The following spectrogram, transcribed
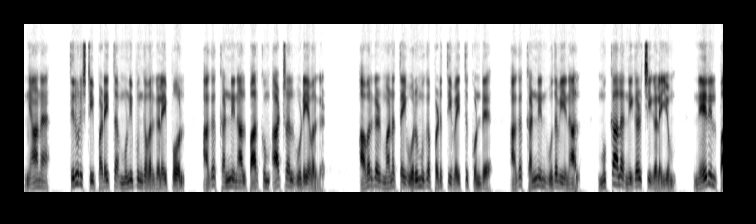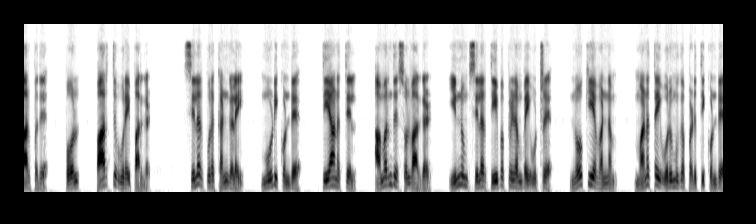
ஞான திருஷ்டி படைத்த முனிபுங்கவர்களைப் போல் அக கண்ணினால் பார்க்கும் ஆற்றல் உடையவர்கள். அவர்கள் மனத்தை ஒருமுகப்படுத்தி வைத்துக்கொண்டு அக கண்ணின் உதவியினால் முக்கால நிகழ்ச்சிகளையும் நேரில் பார்ப்பது போல் பார்த்து உரைப்பார்கள். சிலர் புற கண்களை மூடிக்கொண்டு தியானத்தில் அமர்ந்து சொல்வார்கள். இன்னும் சிலர் தீபப்பிழம்பை உற்று நோக்கிய வண்ணம் மனத்தை ஒருமுகப்படுத்தி கொண்டு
